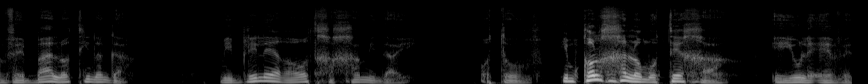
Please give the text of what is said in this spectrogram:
ובה לא תנהגה, מבלי להיראות חכם מדי, או טוב. אם כל חלומותיך יהיו לעבד,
